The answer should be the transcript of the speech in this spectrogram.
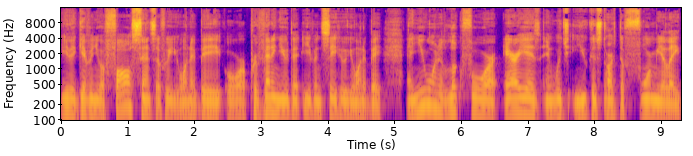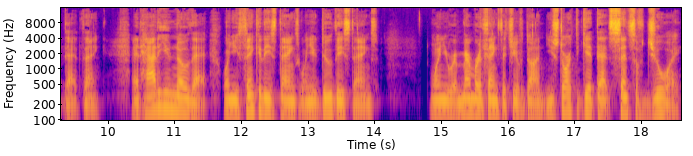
either giving you a false sense of who you want to be or preventing you to even see who you want to be. And you want to look for areas in which you can start to formulate that thing. And how do you know that? When you think of these things, when you do these things, when you remember things that you've done, you start to get that sense of joy,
